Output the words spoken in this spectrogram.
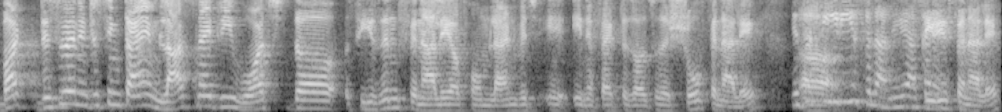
but this is an interesting time. Last night we watched the season finale of Homeland, which in effect is also the show finale. It's a Uh, series finale. Yeah, series correct. finale.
